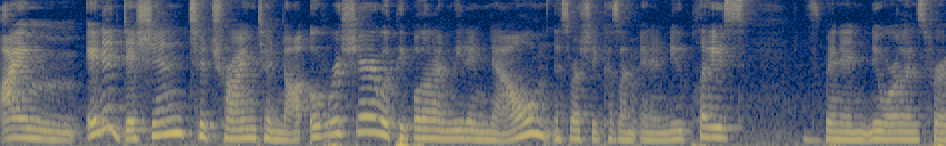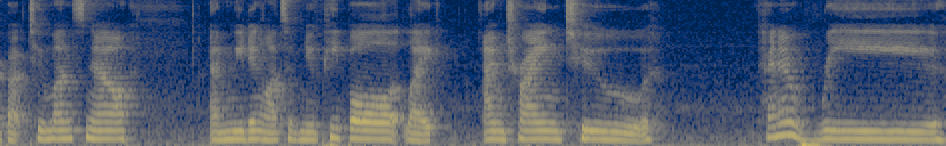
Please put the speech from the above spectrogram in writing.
I'm, in addition to trying to not overshare with people that I'm meeting now, especially because I'm in a new place. I've been in New Orleans for about two months now. I'm meeting lots of new people. Like, I'm trying to kind of re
